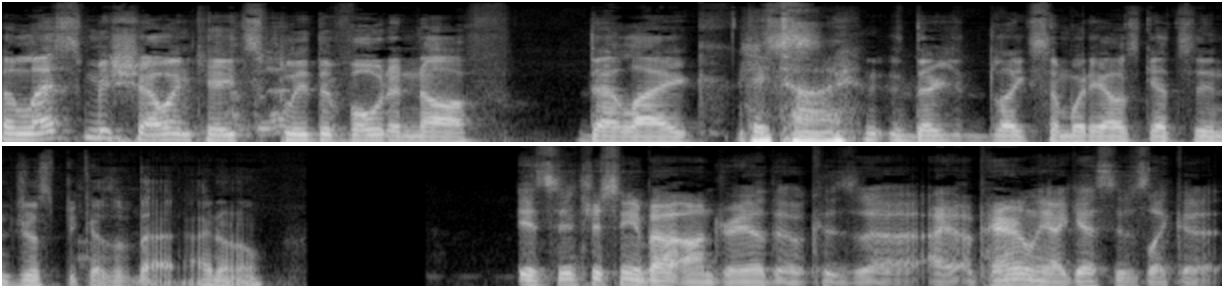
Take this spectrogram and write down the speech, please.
unless Michelle and Kate split the vote enough that like They tie. They're like somebody else gets in just because of that. I don't know. It's interesting about Andrea though, because uh, I, apparently I guess it was like a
